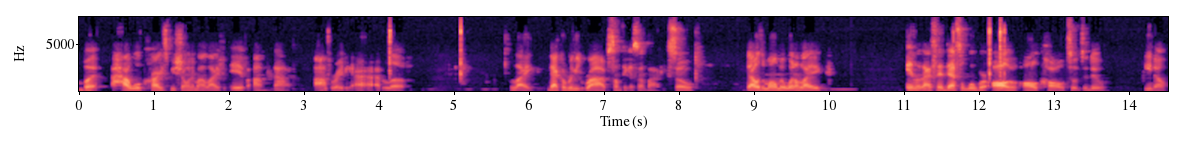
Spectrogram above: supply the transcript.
but how will Christ be shown in my life if I'm not operating out, of love? Like that could really rob something of somebody. So that was a moment when I'm like, and like I said, that's what we're all all called to to do, you know.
